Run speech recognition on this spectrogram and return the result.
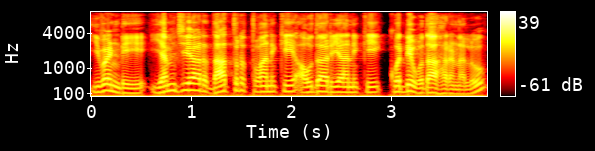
ఇవండి ఎంజీఆర్ దాతృత్వానికి ఔదార్యానికి కొన్ని ఉదాహరణలు.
